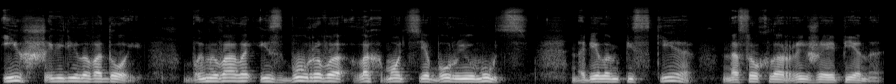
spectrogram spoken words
Их шевелило водой, вымывала из бурого лохмотья бурую муть. На белом песке насохла рыжая пена.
